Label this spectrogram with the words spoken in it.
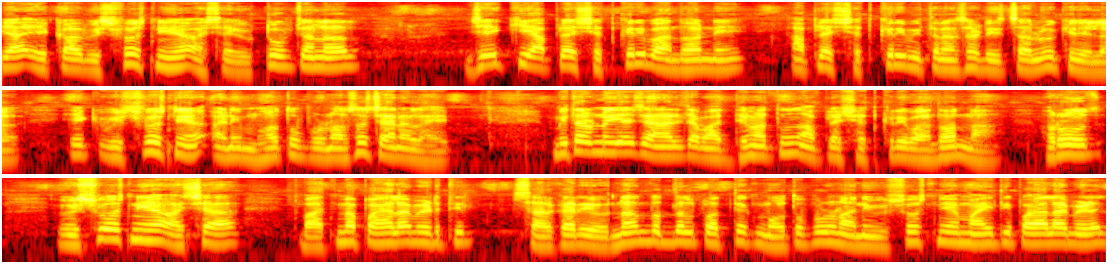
या एका विश्वसनीय अशा यूट्यूब चॅनल जे की आपल्या शेतकरी बांधवांनी आपल्या शेतकरी मित्रांसाठी चालू केलेलं एक विश्वसनीय आणि महत्त्वपूर्ण असं चॅनल आहे. मित्रांनो या चॅनलच्या माध्यमातून आपल्या शेतकरी बांधवांना रोज विश्वसनीय अशा बातम्या पाहायला मिळतील. सरकारी योजनांबद्दल प्रत्येक महत्त्वपूर्ण आणि विश्वसनीय माहिती पाहायला मिळेल.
